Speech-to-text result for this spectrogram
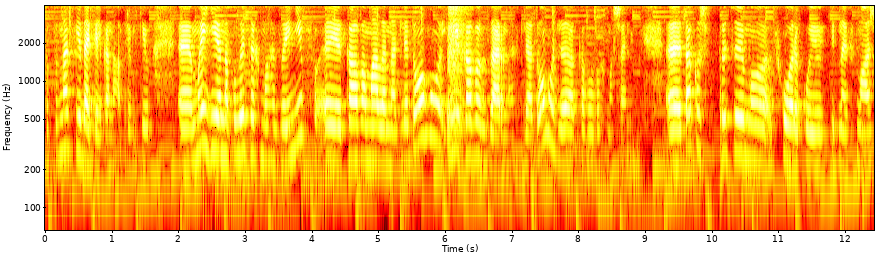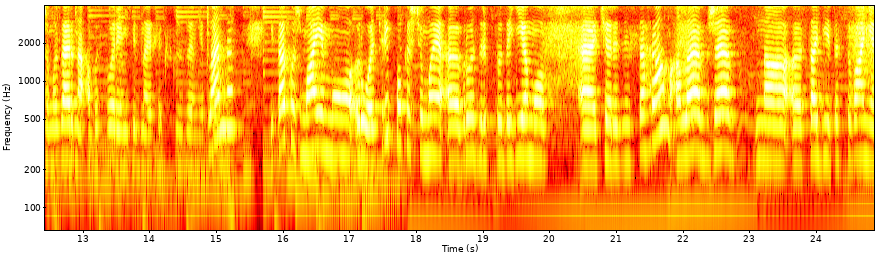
Тобто в нас є декілька напрямків. Е, Ми є на полицях магазинів, е, кава мелена для дому і кава в зернах для дому, для кавових машин. Е, Також працюємо з хорикою, під них смажимо зерна або створюємо під них ексклюзивні бленди. І також маємо роздріб. Поки що ми в роздріб продаємо через інстаграм, але вже на е, стадії тестування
